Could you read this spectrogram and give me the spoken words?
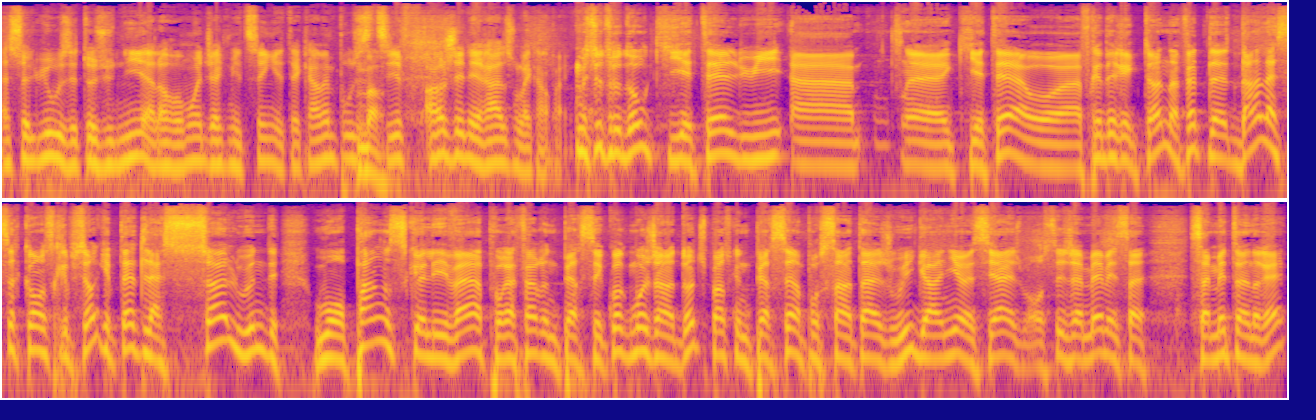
à celui aux États-Unis. Alors, au moins, Jack Meeting était quand même positif en général sur la campagne. Monsieur Trudeau, qui était, lui, à, euh, qui était à, à Fredericton, en fait, le- dans la circonscription, qui est peut-être la seule où, une où on pense que les Verts pourraient faire une percée. Quoi que moi, j'en doute. Je pense qu'une percée en pourcentage, oui. Gagner un siège, on sait jamais, mais ça, ça m'étonnerait.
